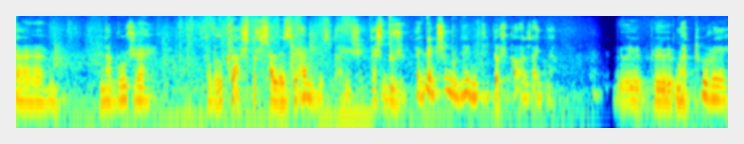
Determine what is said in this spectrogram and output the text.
e, na górze. To był klasztor salezjanów, zdaje się, też duży. Największe budynki to szkoła zajmowała. Były, były matury.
